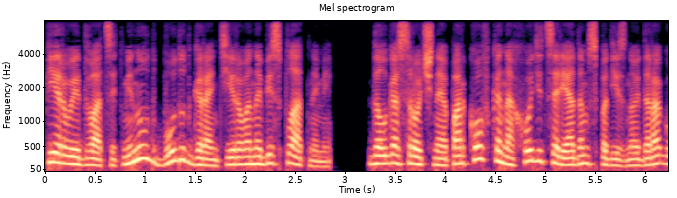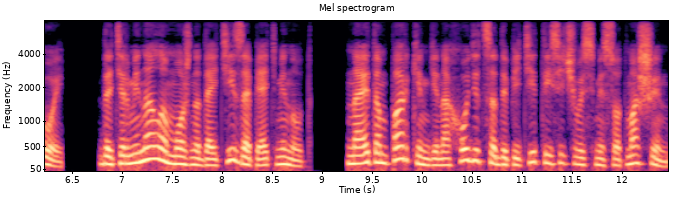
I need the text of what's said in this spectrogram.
Первые 20 минут будут гарантированно бесплатными. Долгосрочная парковка находится рядом с подъездной дорогой. До терминала можно дойти за 5 минут. На этом паркинге находится до 5800 машин,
